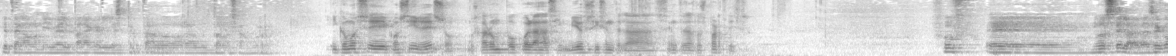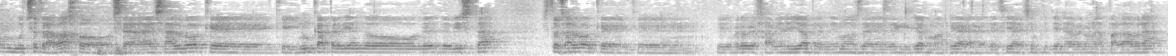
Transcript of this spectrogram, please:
que tenga un nivel para que el espectador adulto no se aburra. ¿Y cómo se consigue eso? Buscar un poco la simbiosis entre las, entre las dos partes. Uf, eh, no sé, la verdad es que con mucho trabajo, o sea, es algo que, nunca perdiendo de, de vista, esto es algo que, que- que yo creo que Javier y yo aprendimos de, de Guillermo Arriaga, él decía que siempre tiene que haber una palabra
